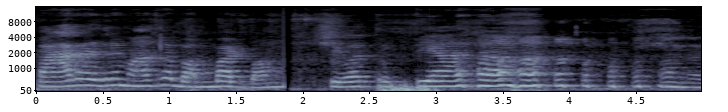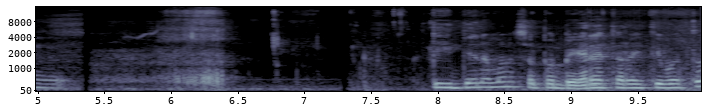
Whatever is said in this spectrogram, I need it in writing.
ಖಾರ ಇದ್ರೆ ಮಾತ್ರ ಬಂಬಾಟ್ ಬಂಬ ಶಿವ ತೃಪ್ತಿಯ ಅನ್ನೋದು. ಟೀ ಇದ್ದೇನಮ್ಮ? ಸ್ವಲ್ಪ ಬೇರೆ ಥರ ಐತಿ ಇವತ್ತು.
